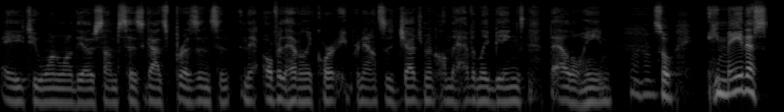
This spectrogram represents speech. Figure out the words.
82, 1, one of the other Psalms says God's presence in, in the, over the heavenly court. He pronounces judgment on the heavenly beings, the Elohim. Mm-hmm. So he made us,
